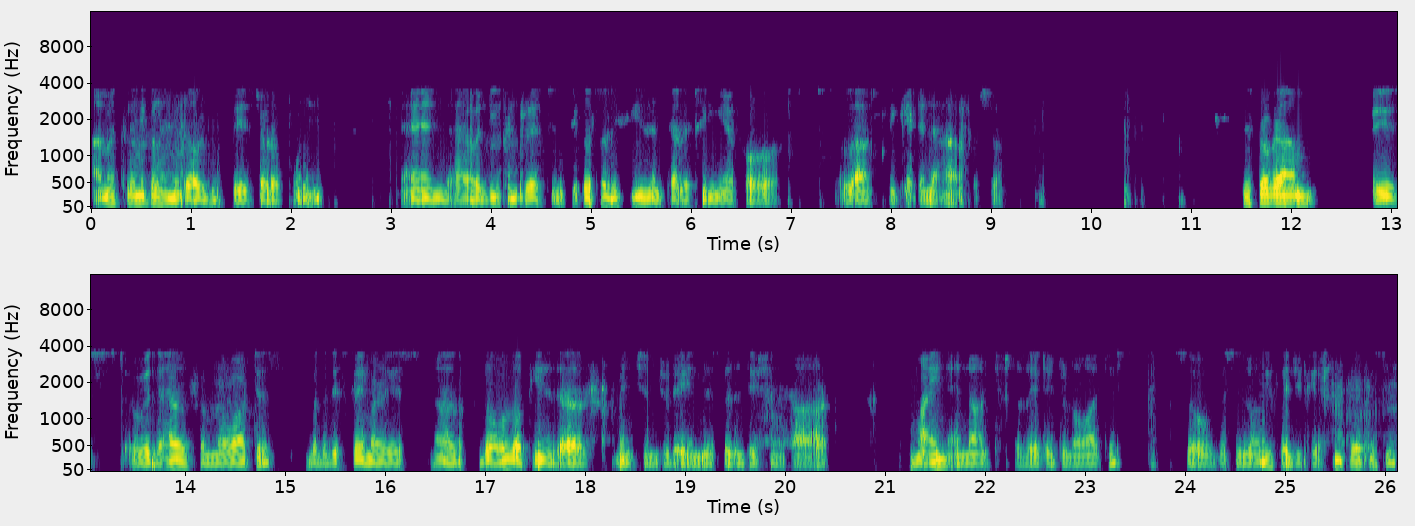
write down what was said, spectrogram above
I'm a clinical hematologist based out of Pune and I have a deep interest in sickle cell disease and thalassemia for the last decade and a half or so. This program is with the help from Novartis, but the disclaimer is the, all the opinions that are mentioned today in this presentation are mine and not related to Novartis. So this is only for educational purposes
